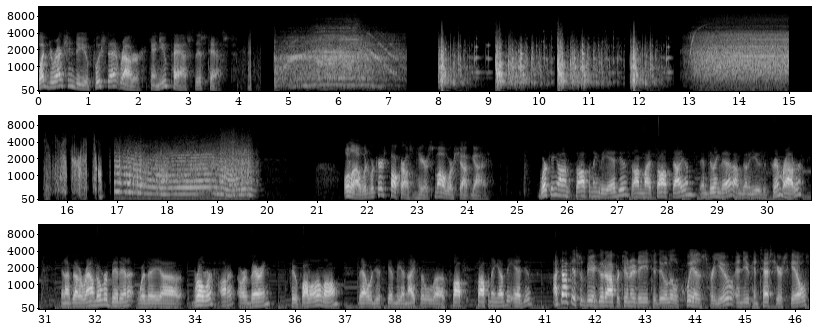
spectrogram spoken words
What direction do you push that router? Can you pass this test? Hola woodworkers, Paul Carlson here, small workshop guy. Working on softening the edges on my saw stallion. In doing that, I'm going to use a trim router, and I've got a round over bit in it with a uh, roller on it or a bearing to follow along. That will just give me a nice little uh, soft softening of the edges. I thought this would be a good opportunity to do a little quiz for you, and you can test your skills.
